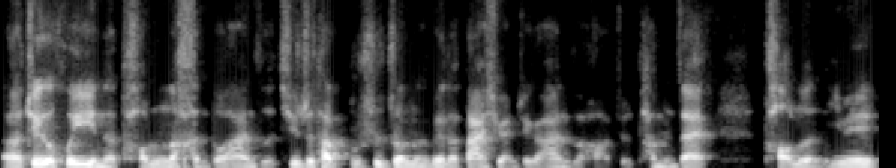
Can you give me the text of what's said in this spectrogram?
呃，这个会议呢讨论了很多案子，其实它不是专门为了大选这个案子哈，就是他们在讨论，因为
